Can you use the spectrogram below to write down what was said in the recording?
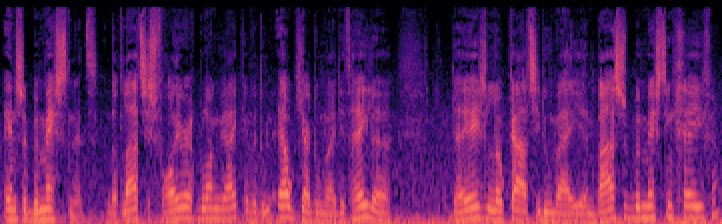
En ze bemesten het. Dat laatste is vooral heel erg belangrijk. En we doen, elk jaar doen wij dit hele, de hele locatie doen wij een basisbemesting geven.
